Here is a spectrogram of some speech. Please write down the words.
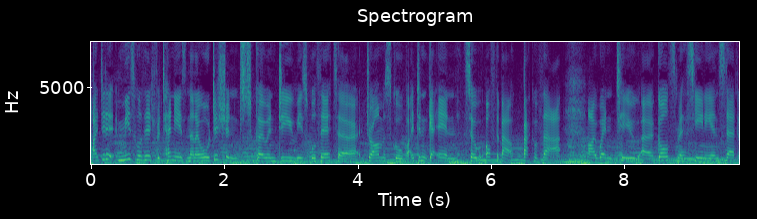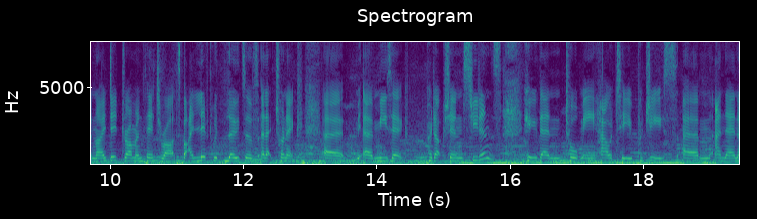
I did it musical theatre for ten years, and then I auditioned to go and do musical theatre at drama school, but I didn't get in. So off the back, back of that, I went to uh, Goldsmiths Uni instead, and I did drama and theatre arts. But I lived with loads of electronic uh, uh, music production students who then taught me how to produce. Um, and then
